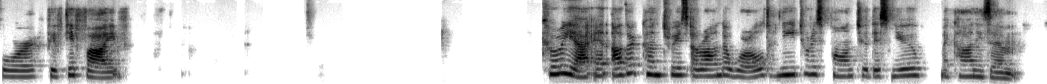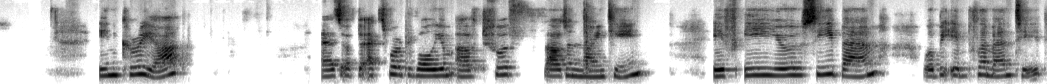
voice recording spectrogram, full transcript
455. Korea and other countries around the world need to respond to this new mechanism. In Korea, as of the export volume of 2019, if EU CBAM will be implemented,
